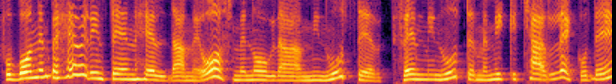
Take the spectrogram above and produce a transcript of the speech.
För barnen behöver inte en hel dag med oss med några minuter, fem minuter med mycket kärlek och det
